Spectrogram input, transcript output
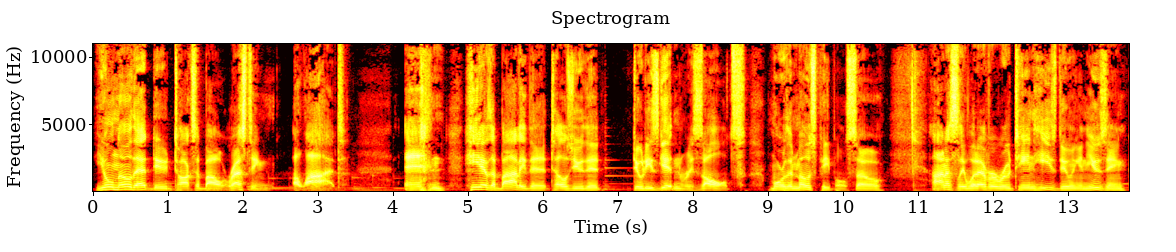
you'll know that dude talks about resting a lot. And he has a body that tells you that, dude, he's getting results more than most people. So, honestly, whatever routine he's doing and using,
